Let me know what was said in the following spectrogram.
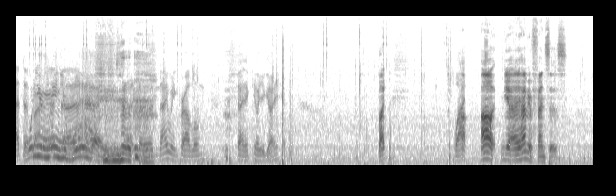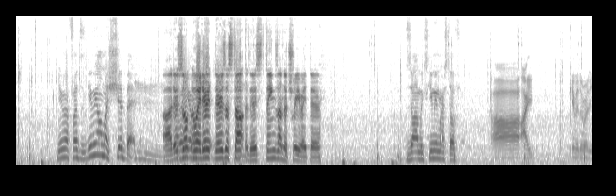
that's a. What do you that's mean? You a- bullied us. That's a Knightwing problem. Trying to kill you guys. But What? Oh yeah, I have your fences. Give me my fences. Give me all my shit back. Uh, there's Oh, no wait. There, there's a stuff. There's things on the tree right there. Zombies, give me my stuff. Uh, I gave it already.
